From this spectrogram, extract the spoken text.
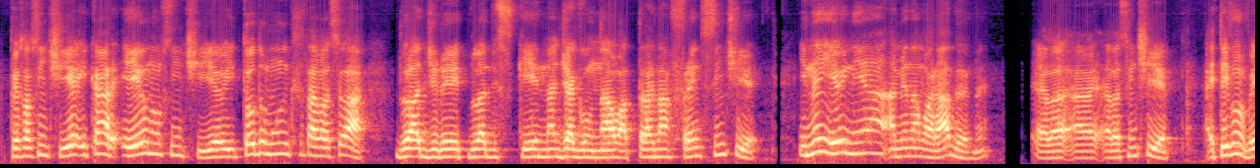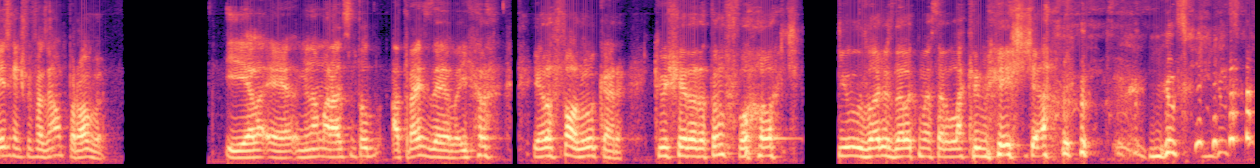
o pessoal sentia e, cara, eu não sentia. E todo mundo que estava, sei lá, do lado direito, do lado esquerdo, na diagonal, atrás, na frente, sentia. E nem eu e nem a, a minha namorada, né? Ela, a- ela sentia. Aí teve uma vez que a gente foi fazer uma prova. E ela, é, a minha namorada sentou atrás dela. E ela, e ela falou, cara, que o cheiro era tão forte que os olhos dela começaram a lacrimejar. Meu Deus.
